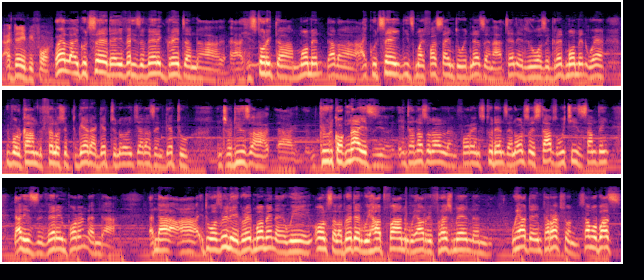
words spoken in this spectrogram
a day before? Well, I could say the event is a very great and uh, uh, historic moment that I could say it's my first time to witness and attend. It was a great moment where people come, the fellowship together, get to know each other and get to introduce, to recognize international and foreign students and also staffs, which is something that is very important and and uh, uh, it was really a great moment. Uh, we all celebrated. We had fun. We had refreshment, and we had the interaction. Some of us,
